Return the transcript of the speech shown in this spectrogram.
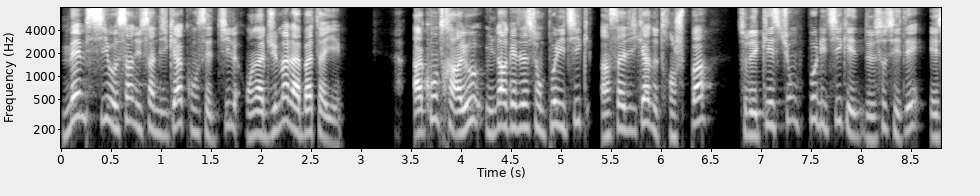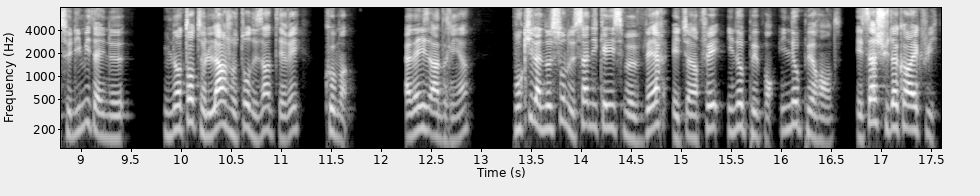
même si au sein du syndicat, concède-t-il, on a du mal à batailler. A contrario, une organisation politique, un syndicat ne tranche pas sur les questions politiques et de société et se limite à une, une entente large autour des intérêts communs. Analyse Adrien, pour qui la notion de syndicalisme vert est un fait inopérante. Et ça, je suis d'accord avec lui.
